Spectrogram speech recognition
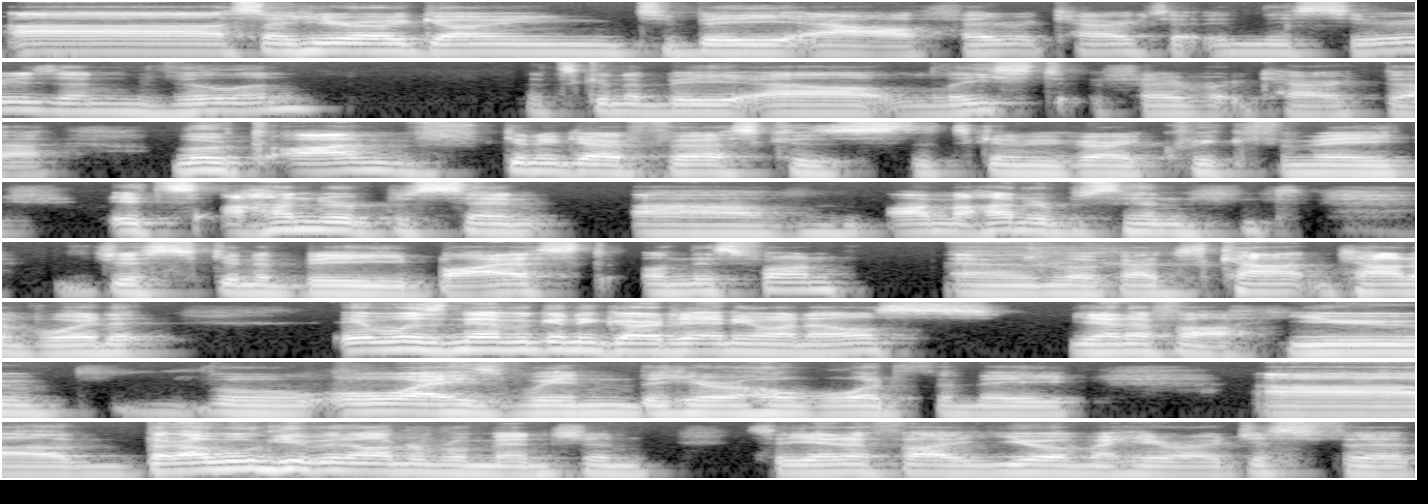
Uh so hero going to be our favorite character in this series and villain it's going to be our least favorite character. Look, I'm going to go first because it's going to be very quick for me. It's 100%. Um, I'm 100% just going to be biased on this one. And look, I just can't can't avoid it. It was never going to go to anyone else. Yennefer, you will always win the hero award for me. Um, but I will give an honorable mention. So Yennefer, you are my hero just for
